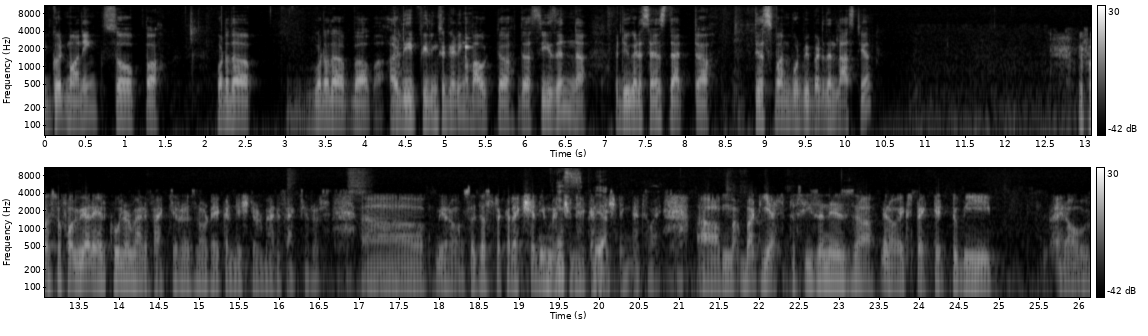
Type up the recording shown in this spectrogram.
Good morning. So, uh, what are the what are the uh, early feelings you're getting about uh, the season? Uh, do you get a sense that uh, this one would be better than last year? Well, first of all, we are air cooler manufacturers, not air conditioner manufacturers. Uh, you know, so just a correction. You mentioned Yes. air conditioning. That's why. Um, but yes, the season is uh, you know expected to be you know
